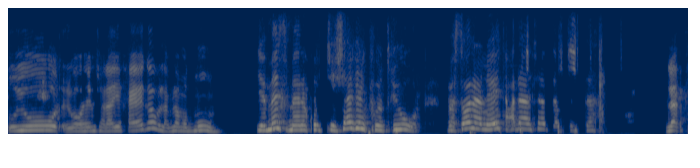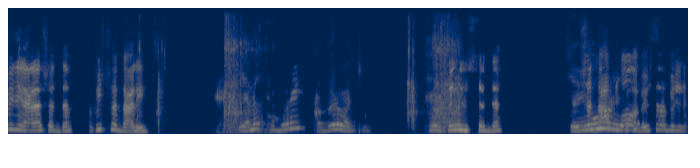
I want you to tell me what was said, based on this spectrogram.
طيور. الواو أهي مش عليها أي حاجة. واللي قبلها مضموم. يا مس ما أنا كنت شاكك في الطيور بس أنا لقيت عليها شدة بتفتح لا فين اللي عليها شدة مفيش شدة عليه. يا مس كبري كبري وهاتي هنا فين الشدة الشدة على طيور الطاء بسبب ال...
